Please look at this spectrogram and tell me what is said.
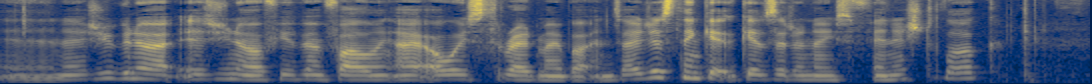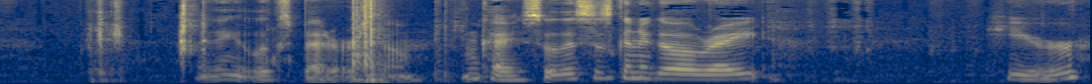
And as you know, as you know, if you've been following, I always thread my buttons. I just think it gives it a nice finished look. I think it looks better. So, okay, so this is going to go right here,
